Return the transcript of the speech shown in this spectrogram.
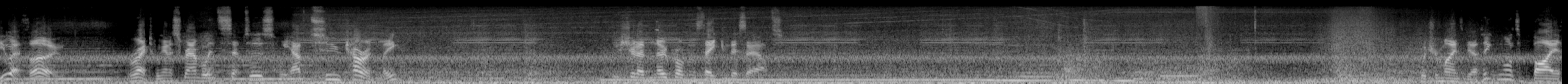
UFO. Right, we're going to scramble interceptors. We have two currently. We should have no problems taking this out. Which reminds me, I think we want to buy a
